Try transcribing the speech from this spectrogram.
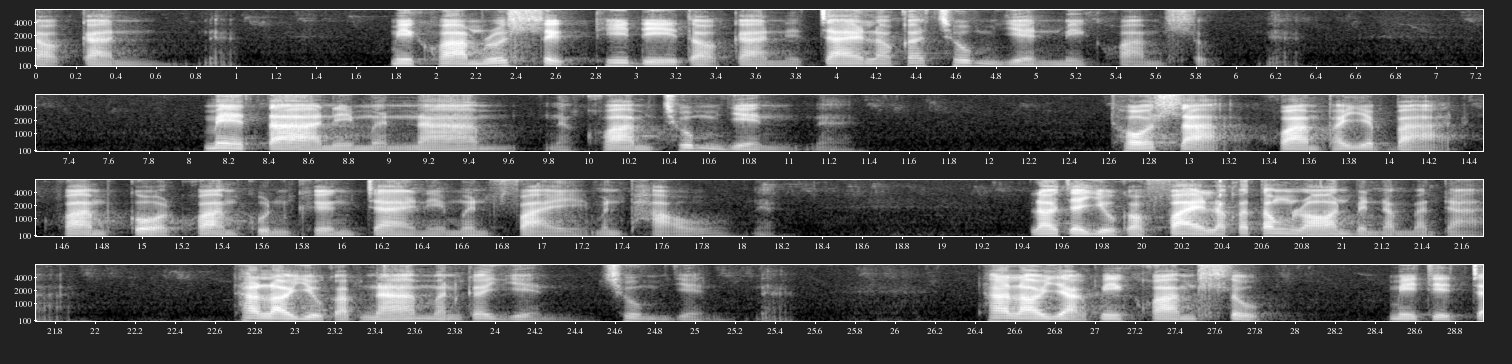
ต่อกันมีความรู้สึกที่ดีต่อกันใจเราก็ชุ่มเย็นมีความสุข เมตตานี่เหมือนน้ำนะความชุ่มเย็นนะโทสะความพยาบาท ความโกรธความขุนเคืองใจเนี่ยเหมือนไฟมันเผานะเราจะอยู่กับไฟเราก็ต้องร้อนเป็นธรรมดา ถ้าเราอยู่กับน้ำมันก็เย็นชุ่มเย็นนะถ้าเราอยากมีความสุข มีจิตใจ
